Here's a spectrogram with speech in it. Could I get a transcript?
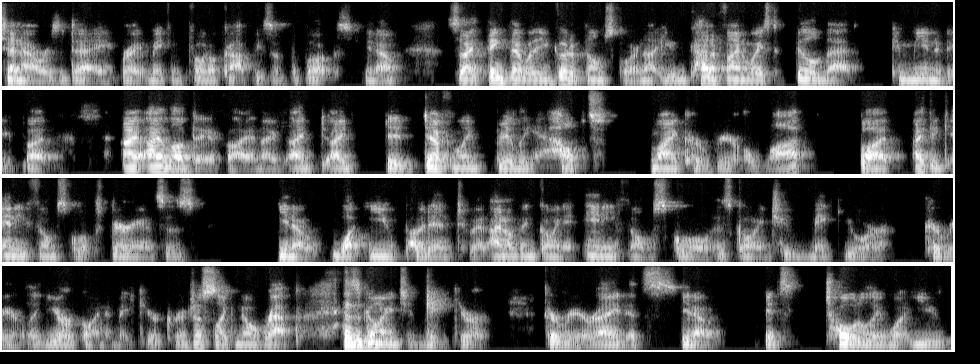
10 hours a day, right? Making photocopies of the books, you know? So I think that whether you go to film school or not, you can kind of find ways to build that community. But I, I loved AFI and I, I, I, it definitely really helped my career a lot. But I think any film school experience is, you know, what you put into it. I don't think going to any film school is going to make your career. Like you're going to make your career, just like no rep is going to make your career, right? It's, you know, it's totally what you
